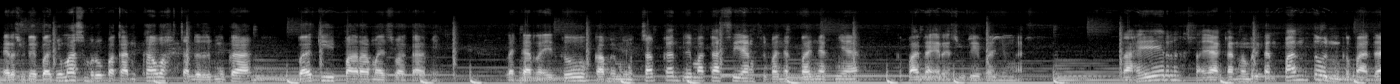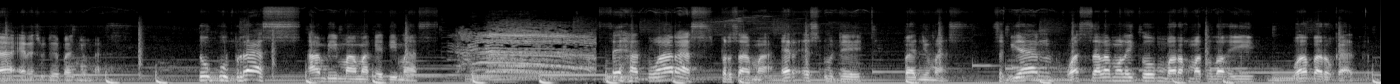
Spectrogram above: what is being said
RSUD Banyumas merupakan kawah cadar muka bagi para mahasiswa kami. Oleh karena itu, kami mengucapkan terima kasih yang sebanyak-banyaknya kepada RSUD Banyumas. Terakhir, saya akan memberikan pantun kepada RSUD Banyumas. Tuku beras, ambi mama ke Dimas. Sehat waras bersama RSUD Banyumas. Sekian, wassalamualaikum warahmatullahi wabarakatuh.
